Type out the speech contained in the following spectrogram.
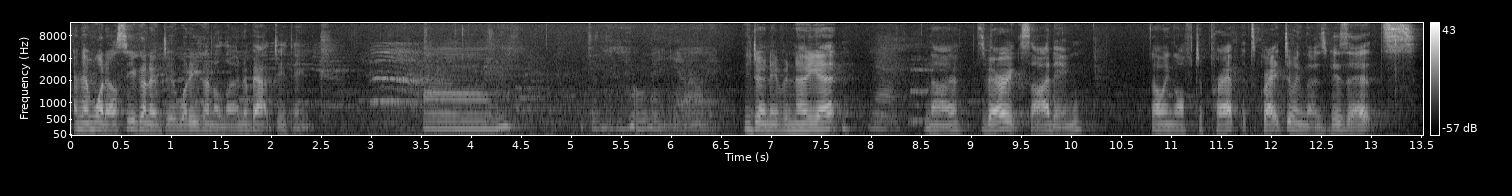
And then what else are you going to do? What are you going to learn about, do you think? Um, don't know You don't even know yet? No. No, it's very exciting going off to prep. It's great doing those visits.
